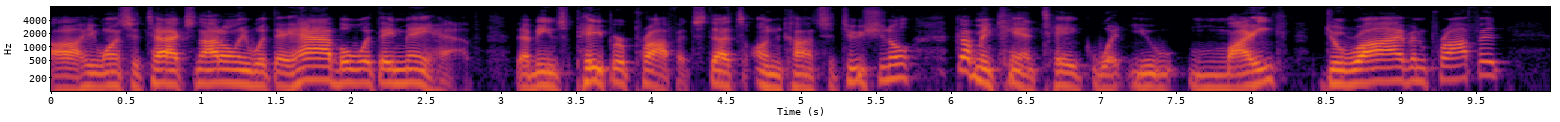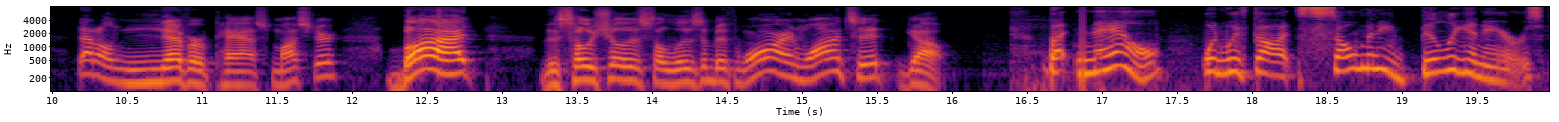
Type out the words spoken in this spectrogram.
Uh, he wants to tax not only what they have, but what they may have. That means paper profits. That's unconstitutional. Government can't take what you might derive and profit. That'll never pass muster. But the socialist Elizabeth Warren wants it. Go. But now, when we've got so many billionaires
